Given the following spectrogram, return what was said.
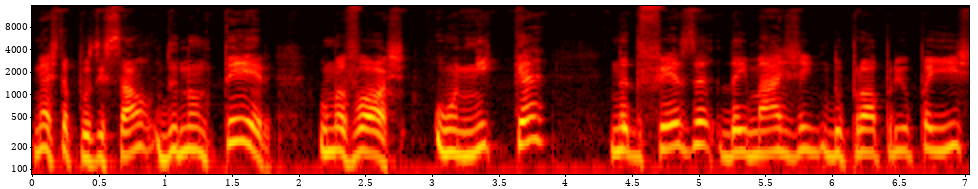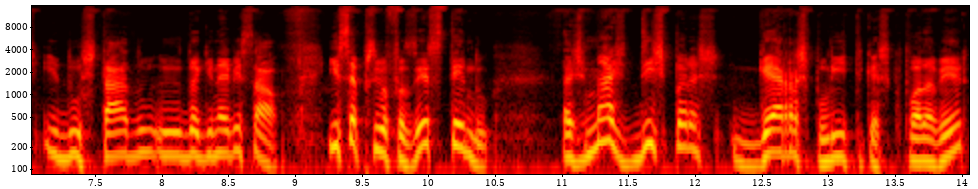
nesta posição de não ter uma voz única na defesa da imagem do próprio país e do Estado eh, da Guiné-Bissau. Isso é possível fazer-se tendo as mais dísparas guerras políticas que pode haver.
